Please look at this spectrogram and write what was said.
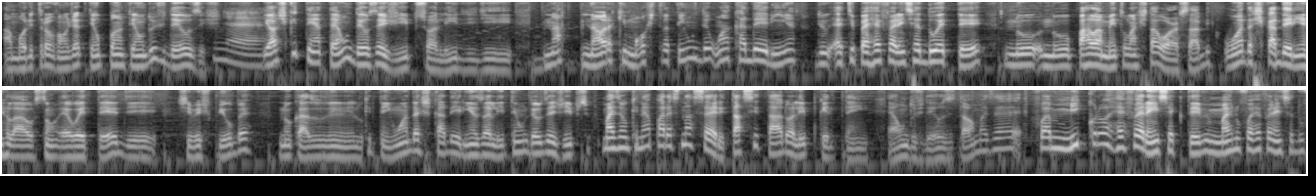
Amor e Trovão já tem o panteão dos deuses. É. E eu acho que tem até um deus egípcio ali de. de- na, na hora que mostra, tem um, de- uma cadeirinha. de- é tipo, é referência do ET no, no parlamento lá em Star Wars, sabe? Uma das cadeirinhas lá são, é o ET de Steven Spielberg. No caso de- que tem uma das cadeirinhas ali, tem um deus egípcio, mas é um que nem aparece na série. Tá citado ali porque ele tem. É um dos deuses e tal, mas é. Foi a micro referência que teve, mas não foi referência do,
